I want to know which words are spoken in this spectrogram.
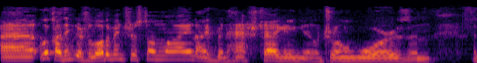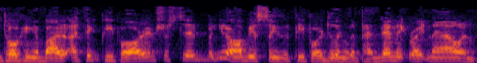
Uh, look, I think there's a lot of interest online. I've been hashtagging, you know, drone wars and and talking about it. I think people are interested, but you know, obviously the people are dealing with a pandemic right now and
